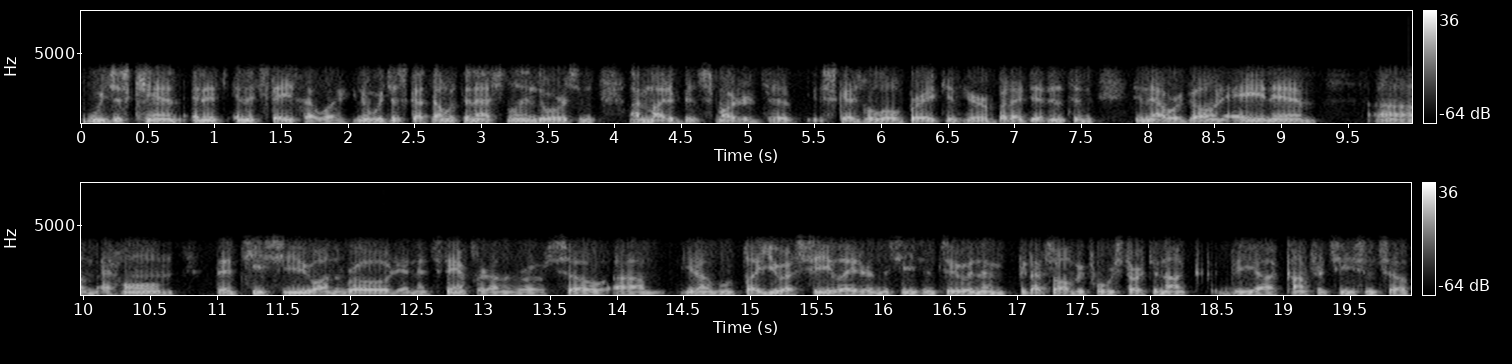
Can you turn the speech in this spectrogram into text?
we just can't and it and it stays that way. You know, we just got done with the national indoors and I might have been smarter to schedule a little break in here, but I didn't and and now we're going A and M um at home then TCU on the road, and then Stanford on the road. So um, you know we'll play USC later in the season too, and then that's all before we start the non the uh, conference season. So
